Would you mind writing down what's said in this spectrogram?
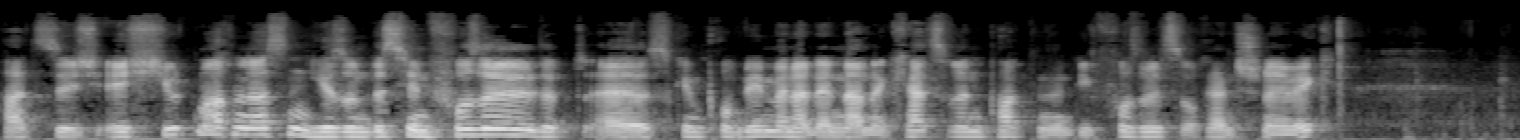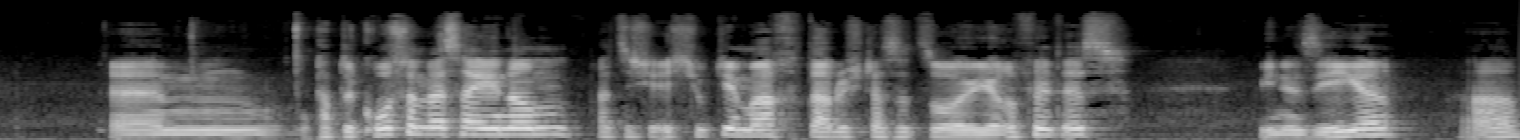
Hat sich echt gut machen lassen. Hier so ein bisschen Fussel. Das äh, ist kein Problem, wenn er denn da eine Kerze drin packt, dann sind die Fussels auch ganz schnell weg. Ähm, ich habe das große Messer genommen. Hat sich echt gut gemacht, dadurch, dass es so geriffelt ist. Wie eine Säge. Ja.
